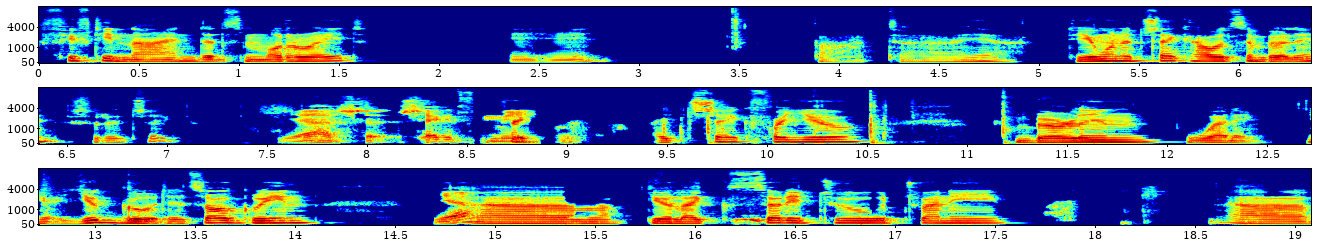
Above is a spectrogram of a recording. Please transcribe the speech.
59. That's moderate, Mhm. but uh, yeah. Do you want to check how it's in Berlin? Should I check? Yeah, ch- check it for me. I check for you. Berlin wedding. Yeah, you're good. It's all green. Yeah, Uh, you're like 32, 20, uh,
